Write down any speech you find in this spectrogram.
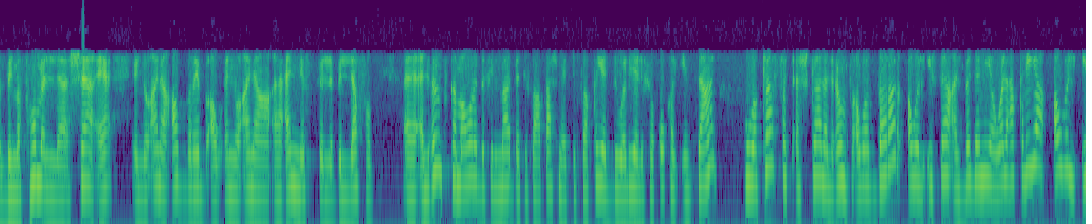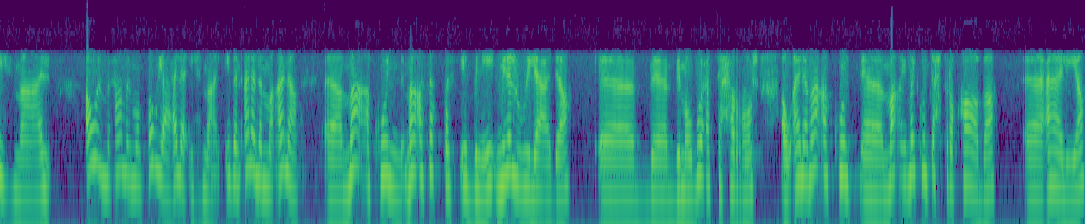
بالمفهوم الشائع إنه أنا أضرب أو إنه أنا أعنف باللفظ. آه، العنف كما ورد في المادة 19 من الاتفاقية الدولية لحقوق الإنسان هو كافة أشكال العنف أو الضرر أو الإساءة البدنية والعقلية أو الإهمال أو المعامل منطوية على إهمال. إذا أنا لما أنا ما أكون ما أثقف ابني من الولادة آه، بموضوع التحرش أو أنا ما أكون آه، ما ما يكون تحت رقابة آه، عالية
